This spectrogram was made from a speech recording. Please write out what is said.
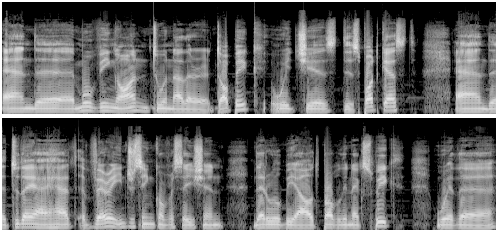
And uh, moving on to another topic which is this podcast. And uh, today i had a very interesting conversation that will be out probably next week with uh,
